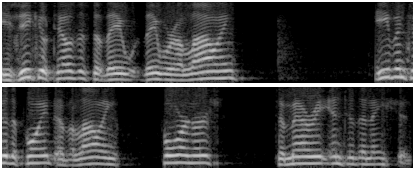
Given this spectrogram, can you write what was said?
Ezekiel tells us that they they were allowing, even to the point of allowing foreigners to marry into the nation.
